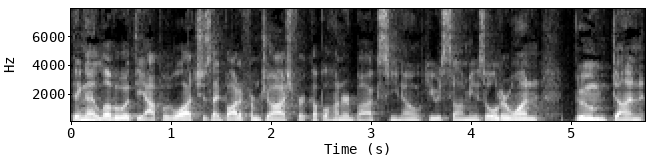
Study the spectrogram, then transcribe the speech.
thing I love about the Apple Watch is I bought it from Josh for a couple hundred bucks. You know, he was selling me his older one. Boom, done.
